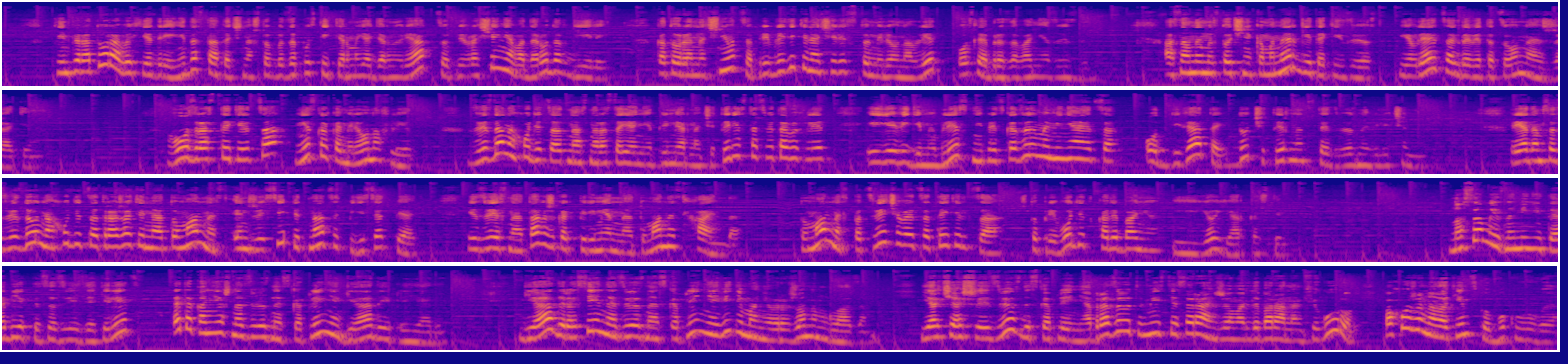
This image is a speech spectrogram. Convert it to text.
Температура в их ядре недостаточна, чтобы запустить термоядерную реакцию превращения водорода в гелий, которая начнется приблизительно через 100 миллионов лет после образования звезды. Основным источником энергии таких звезд является гравитационное сжатие. Возраст Т-тельца – несколько миллионов лет. Звезда находится от нас на расстоянии примерно 400 световых лет, и ее видимый блеск непредсказуемо меняется от 9 до 14 звездной величины. Рядом со звездой находится отражательная туманность NGC 1555, известная также как переменная туманность Хайнда. Туманность подсвечивается Т-тельца, что приводит к колебанию и ее яркости. Но самые знаменитые объекты созвездия Телец – это, конечно, звездное скопление Геады и Плеяды. Геады – рассеянное звездное скопление, видимо невооруженным глазом. Ярчайшие звезды скопления образуют вместе с оранжевым альдебараном фигуру, похожую на латинскую букву «В».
